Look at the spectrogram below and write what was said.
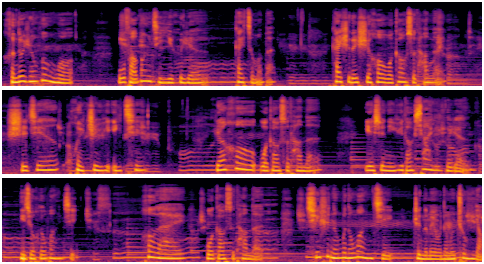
很多人问我，无法忘记一个人该怎么办？开始的时候，我告诉他们，时间会治愈一切。然后我告诉他们，也许你遇到下一个人，你就会忘记。后来我告诉他们，其实能不能忘记，真的没有那么重要。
